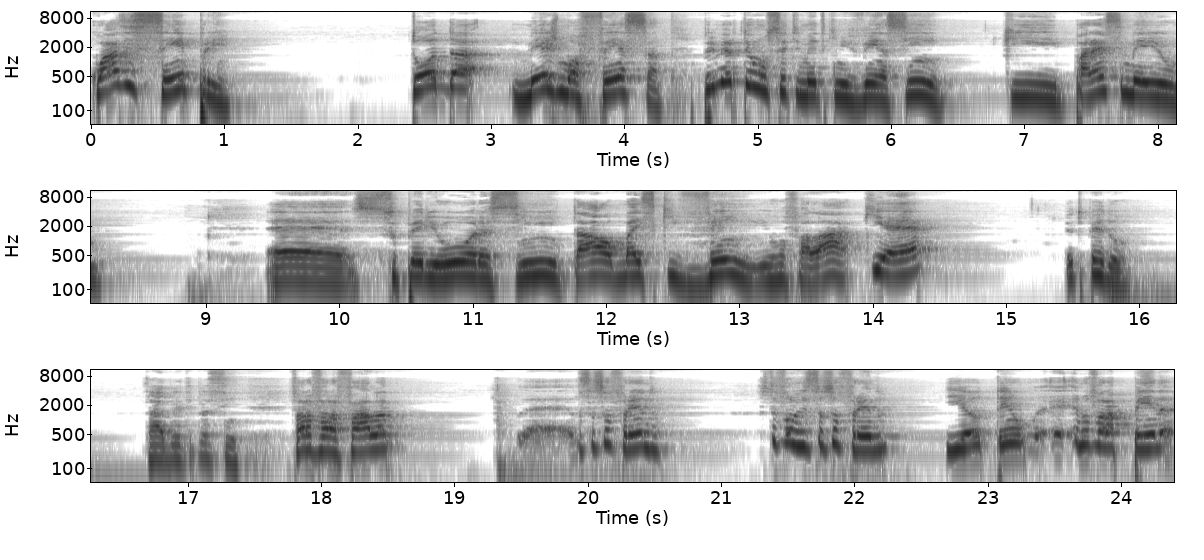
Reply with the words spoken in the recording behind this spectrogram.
quase sempre, toda mesma ofensa. Primeiro tem um sentimento que me vem assim, que parece meio é, superior assim e tal, mas que vem, eu vou falar, que é eu te perdoo. Sabe? É tipo assim, fala, fala, fala, é, você está sofrendo. Você está falando isso, está sofrendo. E eu tenho. Eu não vou falar pena.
